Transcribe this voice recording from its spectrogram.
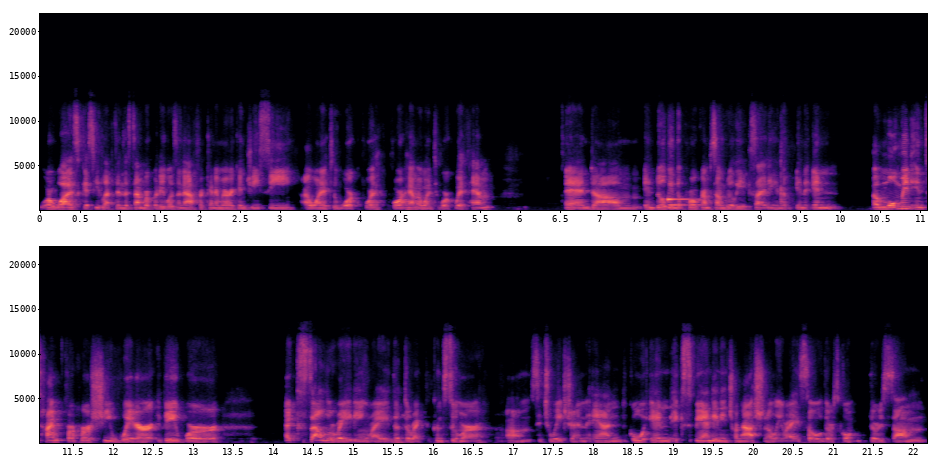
or was because he left in December, but he was an African American GC. I wanted to work for for him. I went to work with him, and um, in building the program sound really exciting. And in, in a moment in time for Hershey where they were accelerating, right, the direct to consumer um, situation and go and expanding internationally, right? So there's going there's um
